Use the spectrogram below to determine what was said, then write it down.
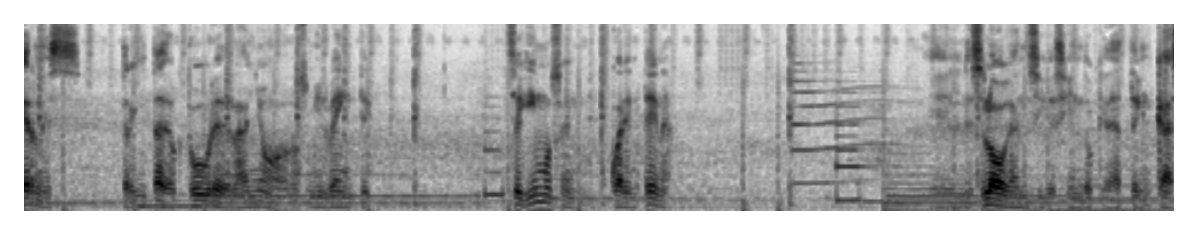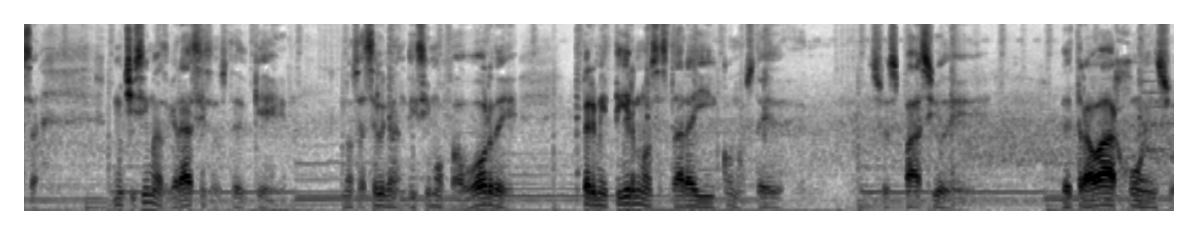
viernes 30 de octubre del año 2020. Seguimos en cuarentena. El eslogan sigue siendo quédate en casa. Muchísimas gracias a usted que nos hace el grandísimo favor de permitirnos estar ahí con usted en su espacio de, trabajo, en su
